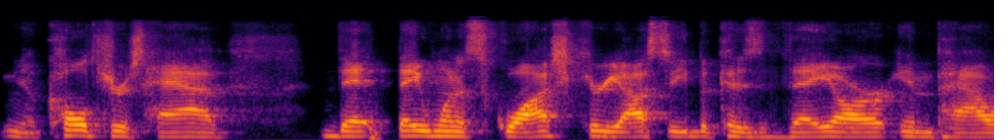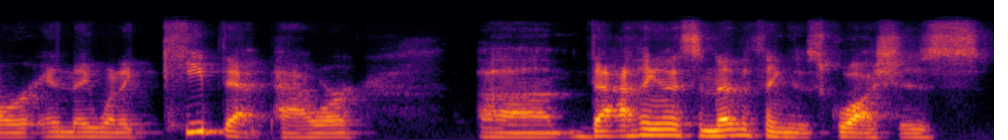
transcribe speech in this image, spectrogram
you know cultures have that they want to squash curiosity because they are in power and they want to keep that power. Um, that I think that's another thing that squashes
